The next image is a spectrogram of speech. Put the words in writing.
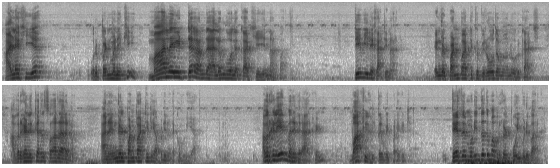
அழகிய ஒரு பெண்மணிக்கு மாலையிட்ட அந்த அலங்கோல காட்சியையும் நான் பார்த்தேன். டிவியிலே காட்டினார்கள். எங்கள் பண்பாட்டுக்கு விரோதமான ஒரு காட்சி. அவர்களுக்கு அது சாதாரணம். ஆனால் எங்கள் பண்பாட்டிலே அப்படி நடக்க முடியாது. அவர்கள் ஏன் வருகிறார்கள்? வாக்குகள் தேவைப்படுகின்றன. தேர்தல் முடிந்ததும் அவர்கள் போய்விடுவார்கள்.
